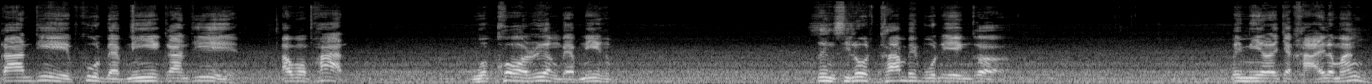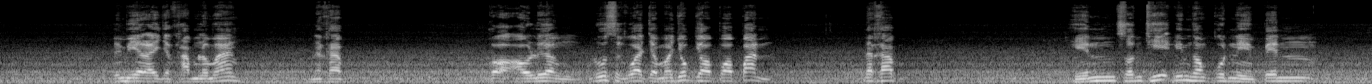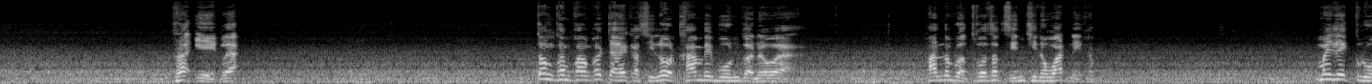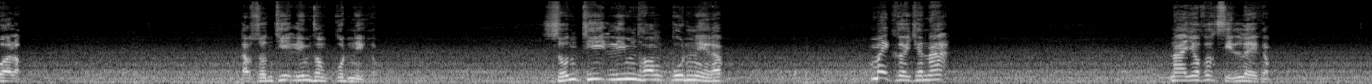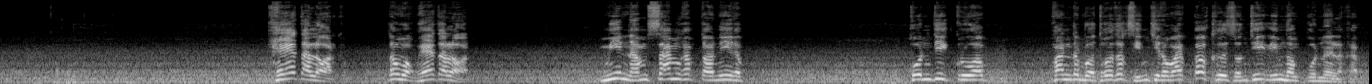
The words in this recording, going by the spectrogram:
การที่พูดแบบนี้การที่เอามาพาด หัวข้อเรื่องแบบนี้ครับ ซึ่งสิโรดค้ามไปบุญเองก็ ไม่มีอะไรจะขายแล้วมั้ง ไม่มีอะไรจะทำแล้วมั้งนะครับ ก็เอาเรื่องรู้สึกว่าจะมายกยอปอปั้นนะครับ เห็นสนธิริมทองกุลนี่เป็นพระเอกแล้ว ต้องทำความเข้าใจกับสิโรดค้ามไปบุญก่อนนะว่า พันตำรวจโททักษิณชินวัตรนี่ครับ ไม่ได้กลัวหรอก กับสนธิริมทองกุลนี่ครับ สนธิริมทองกุลนี่ครับ ไม่เคยชนะ นายกทักษิณเลยครับ พ้ตลอดครับ ต้องบอกแพ้ตลอด มีหนำซ้ำครับตอนนี้ครับ คนที่กลัวพันตำรวจโททักษิณชินวัตรก็คือสนธิลิมทองกุลนั่นแหละครับ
